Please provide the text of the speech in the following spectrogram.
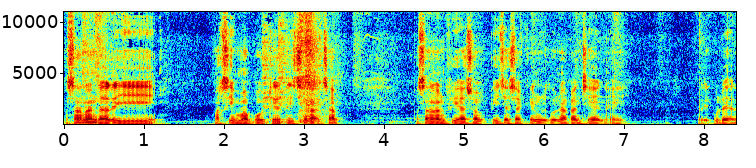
Pesanan dari Maxima Bodir di Cilacap. Pesanan via Shopee jasa kirim menggunakan CNE reguler.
